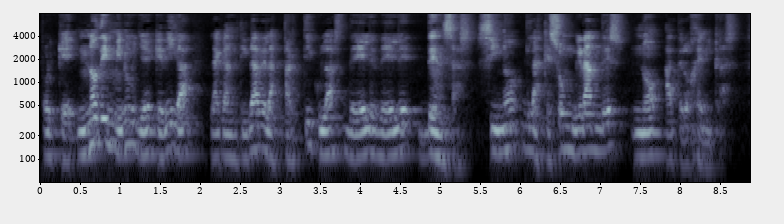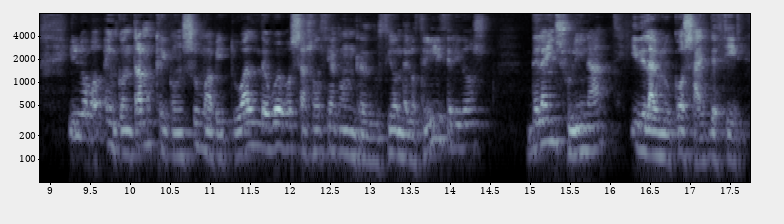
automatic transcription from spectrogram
porque no disminuye, que diga, la cantidad de las partículas de LDL densas, sino las que son grandes no aterogénicas. Y luego encontramos que el consumo habitual de huevos se asocia con reducción de los triglicéridos, de la insulina y de la glucosa, es decir,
